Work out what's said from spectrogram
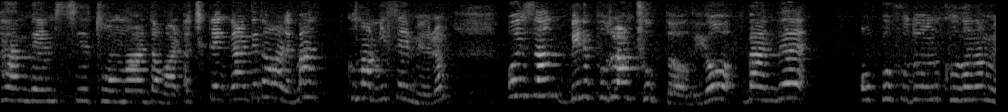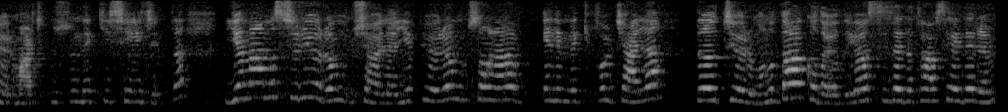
pembemsi tonlarda var. Açık renklerde de var ben kullanmayı sevmiyorum. O yüzden benim pudram çok dağılıyor. Ben de o pofuduğunu kullanamıyorum artık üstündeki şeyi çıktı. Yanağıma sürüyorum şöyle yapıyorum. Sonra elimdeki fırçayla dağıtıyorum onu. Daha kolay oluyor. Size de tavsiye ederim.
